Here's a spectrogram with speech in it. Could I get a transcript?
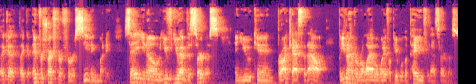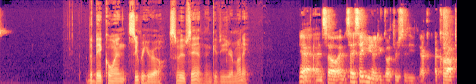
like a like infrastructure for, for receiving money. Say you know you you have this service and you can broadcast it out, but you don't have a reliable way for people to pay you for that service. The bitcoin superhero swoops in and gives you your money Yeah, and so and say say you know you go through a, a corrupt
